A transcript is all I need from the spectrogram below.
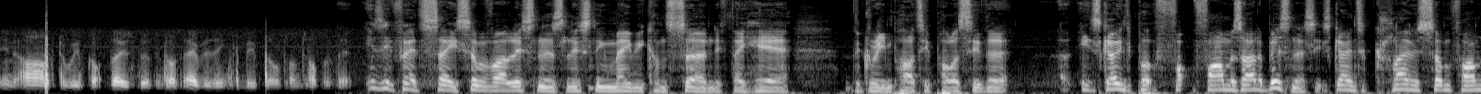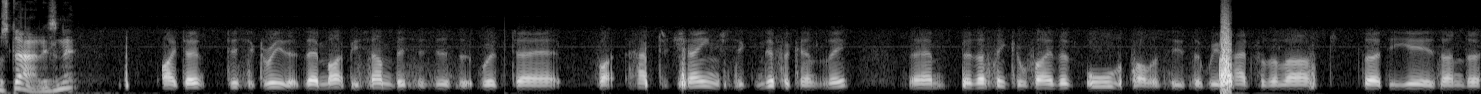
you know, after we've got those building blocks, everything can be built on top of it. Is it fair to say some of our listeners listening may be concerned if they hear the Green Party policy that it's going to put f- farmers out of business? It's going to close some farms down, isn't it? I don't disagree that there might be some businesses that would uh, have to change significantly, um, but I think you'll find that all the policies that we've had for the last 30 years under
